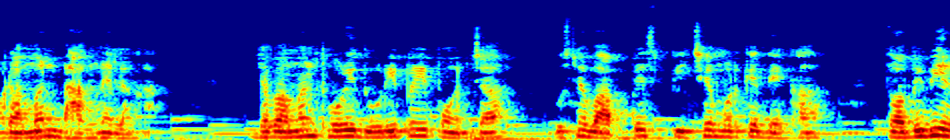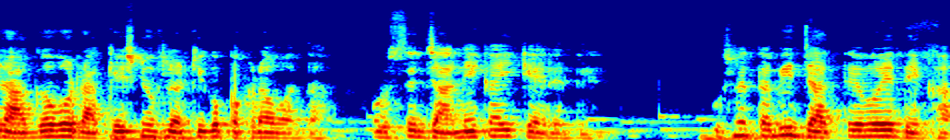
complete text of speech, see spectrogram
और अमन भागने लगा। जब अमन थोड़ी दूरी पर ही पहुँचा, उसने वापस पीछे मुड़ के देखा तो अभी भी राघव और राकेश ने उस लड़की को पकड़ा हुआ था और उससे जाने का ही कह रहे थे। उसने तभी जाते हुए देखा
